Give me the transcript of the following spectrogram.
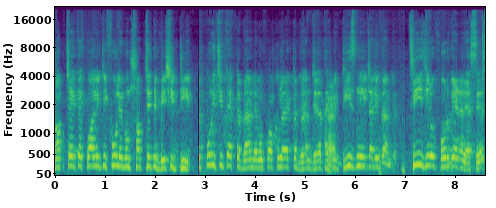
সবচাইতে কোয়ালিটি ফুল এবং সবচাইতে বেশি ডিপ পরিচিত একটা ব্র্যান্ড এবং পপুলার একটা ব্র্যান্ড যেটা থাকবে ডিজনি ইটালি ব্র্যান্ডের থ্রি জিরো ফোর গ্রেডের অ্যাসেস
